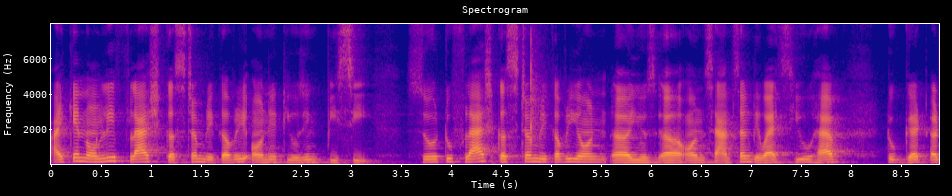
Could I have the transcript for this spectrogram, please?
I can only flash custom recovery on it using pc so to flash custom recovery on uh, use uh, on samsung device you have to get a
